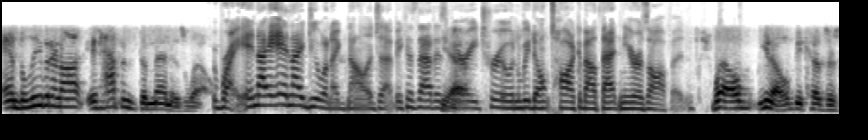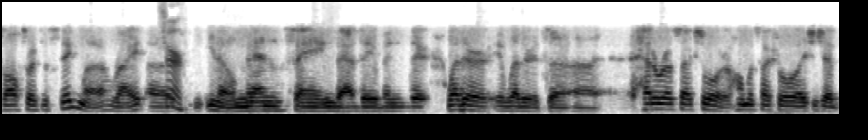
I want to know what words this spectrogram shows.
and believe it or not, it happens to men as well. Right, and I and I do want to acknowledge that because that is yeah. very true, and we don't talk about that near as often. Well, you know, because there's all sorts of stigma, right? Of, sure. You know, men saying that they've been there, whether whether it's a, a heterosexual or a homosexual relationship,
